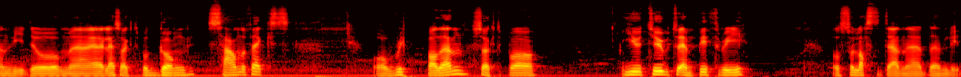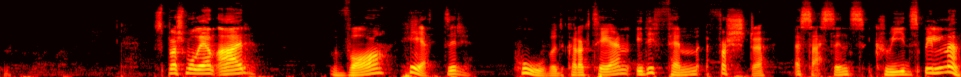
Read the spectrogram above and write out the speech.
en video med Eller jeg søkte på gong sound effects og rippa den. Søkte på YouTube to MP3, og så lastet jeg ned den lyden. Spørsmål én er Hva heter hovedkarakteren i de fem første Assassin's Creed-spillene?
